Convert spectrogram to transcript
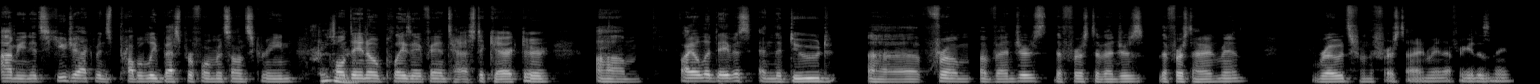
I mean, it's Hugh Jackman's probably best performance on screen. Paul Dano plays a fantastic character. Um, Viola Davis and the dude uh, from Avengers, the first Avengers, the first Iron Man. Rhodes from the first Iron Man. I forget his name.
